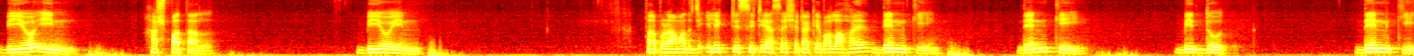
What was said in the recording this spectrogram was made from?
বিওইন, হাসপাতাল, বিওইন। তারপরে আমাদের যে ইলেকট্রিসিটি আছে সেটাকে বলা হয় দেনকি দেনকি, বিদ্যুৎ, দেনকি।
